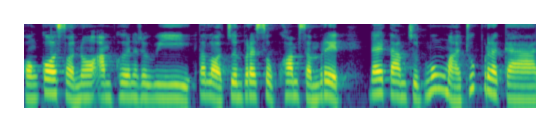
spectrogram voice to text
ของกศนอำเภอนาทวี ตลอดจนประสบความสำเร็จได้ตามจุดมุ่งหมายทุกประการ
